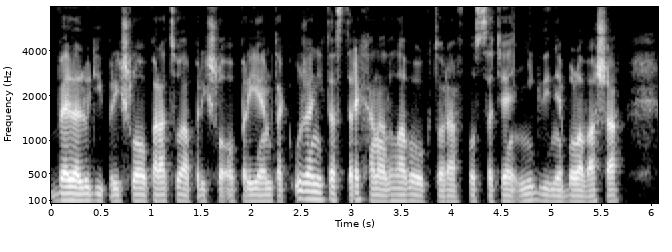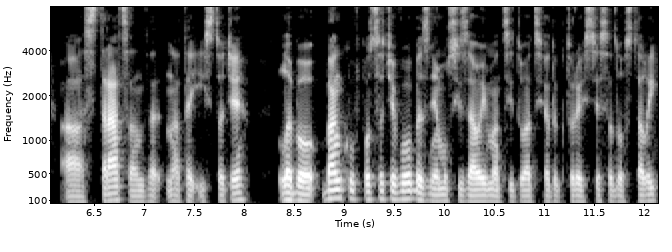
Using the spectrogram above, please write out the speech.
veľa ľudí prišlo o prácu a prišlo o príjem, tak už ani tá strecha nad hlavou, ktorá v podstate nikdy nebola vaša, a stráca na tej istote. Lebo banku v podstate vôbec nemusí zaujímať situácia, do ktorej ste sa dostali,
